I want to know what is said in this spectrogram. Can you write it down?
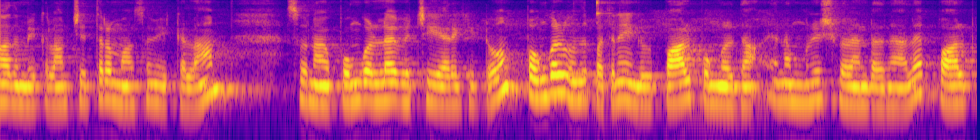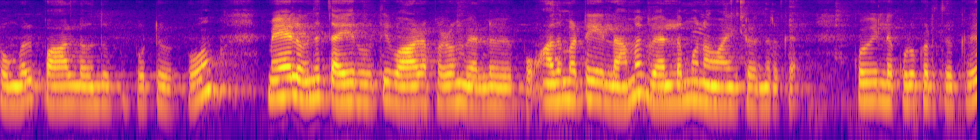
மாதம் வைக்கலாம் சித்திரை மாதம் வைக்கலாம். ஸோ நாங்கள் பொங்கல்லாம் வச்சு இறக்கிட்டோம். பொங்கல் வந்து பார்த்தீங்கன்னா எங்களுக்கு பால் பொங்கல் தான். ஏன்னா முனீஸ்வரன்றதுனால பால் பொங்கல் பாலில் வந்து உப்பு போட்டு வைப்போம். மேலே வந்து தயிர் ஊற்றி வாழைப்பழம் வெள்ளம் வைப்போம். அது மட்டும் இல்லாமல் வெல்லமும் நான் வாங்கிட்டு வந்திருக்கேன். கோயிலில் கொடுக்குறதுக்கு.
